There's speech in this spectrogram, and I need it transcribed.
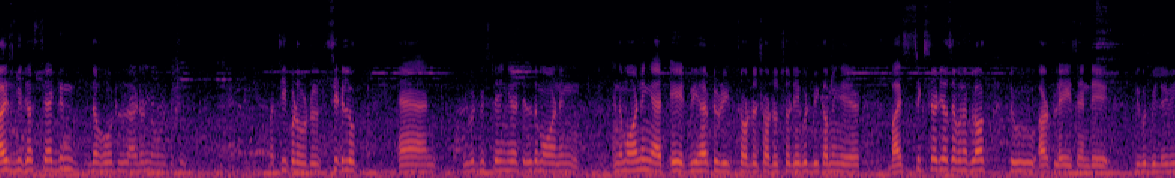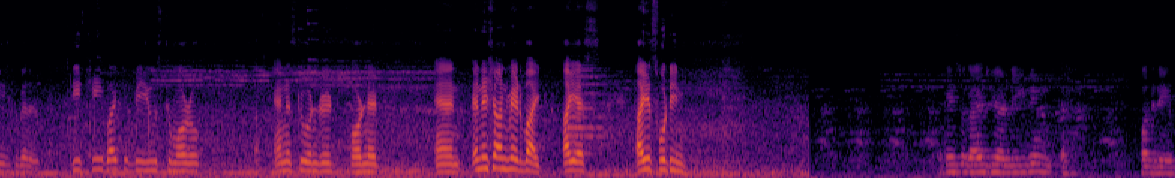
Guys, we just checked in the hotel. I don't know this is a cheaper hotel, City Look, and we would be staying here till the morning. In the morning at 8, we have to reach Throttle Shrottle, so they would be coming here by 6:30 or 7 o'clock to our place, and they we would be living together. These three bikes would be used tomorrow. NS200, Hornet, and an Nishan made bike, IS, IS14. Okay, so guys, we are leaving uh, for the day.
